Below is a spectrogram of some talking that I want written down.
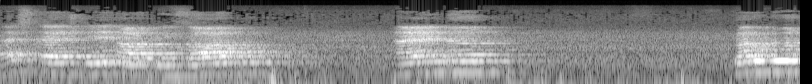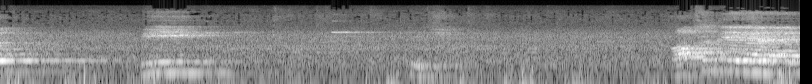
S H A R P sharp and curved B pitch option दिए गए हैं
